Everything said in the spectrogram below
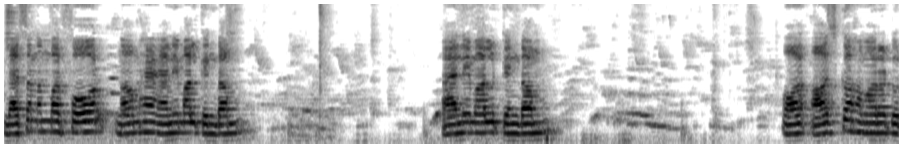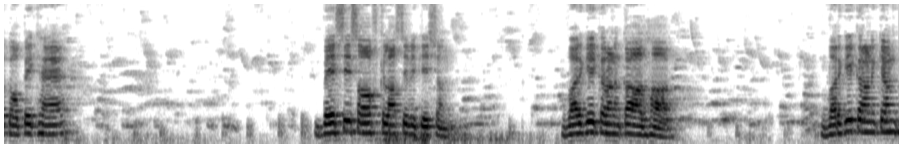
लेसन नंबर फोर नाम है एनिमल किंगडम एनिमल किंगडम और आज का हमारा जो टॉपिक है बेसिस ऑफ़ क्लासिफिकेशन वर्गीकरण का आधार. वर्गीकरण के हम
